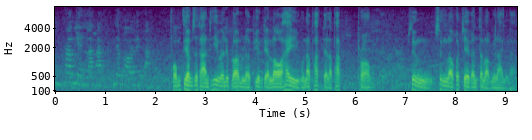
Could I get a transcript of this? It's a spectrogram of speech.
คุณข้าวเย็นล่ะคะเรียบร้อยไหมคะผมเตรียมสถานที่ไว้เรียบร้อยหมดแล้วเพียงแต่รอให้หัวหน้าพักแต่ละพักพร้อม ซึ่งซึ่งเราก็เจอกันตลอดเวลาอยู่แล้ว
